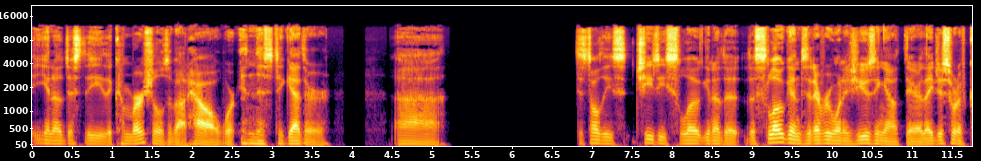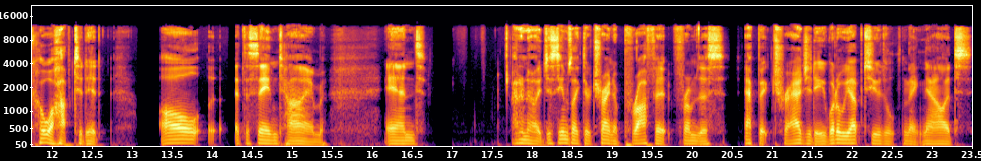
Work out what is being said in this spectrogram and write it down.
you know, just the the commercials about how we're in this together. Uh, just all these cheesy slog, you know, the the slogans that everyone is using out there. They just sort of co-opted it all uh, at the same time. And I don't know, it just seems like they're trying to profit from this epic tragedy. What are we up to now? It's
